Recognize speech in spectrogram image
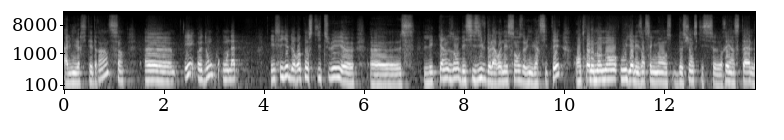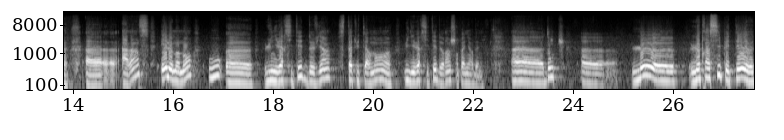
à l'Université de Reims. et donc, on a essayé de reconstituer les 15 ans décisifs de la renaissance de l'université, entre le moment où il y a les enseignements de sciences qui se réinstallent à Reims et le moment où euh, l'université devient statutairement euh, Université de Reims-Champagne-Ardenne. Euh, donc, le, le, principe était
